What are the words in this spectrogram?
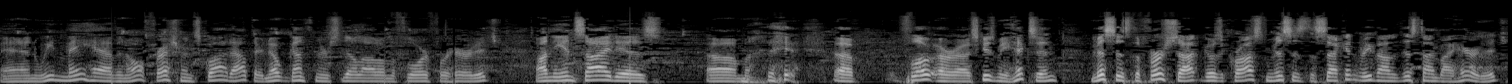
And we may have an all freshman squad out there. Nope, Gunther's still out on the floor for Heritage. On the inside is um, uh, Flo, or uh, excuse me, Hickson misses the first shot, goes across, misses the second, rebounded this time by Heritage.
